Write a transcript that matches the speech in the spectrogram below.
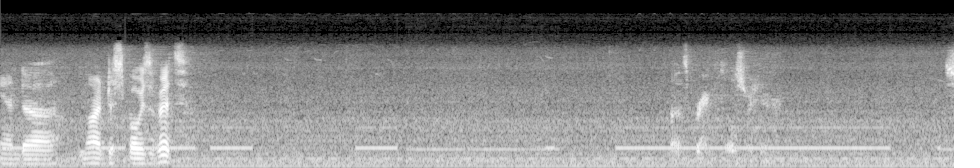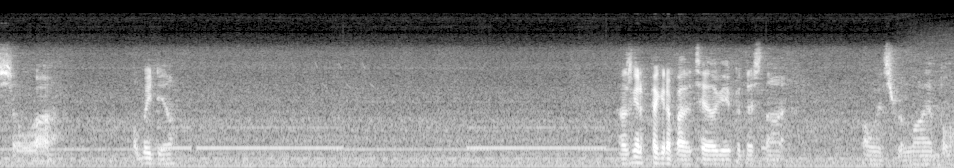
and uh, you want to dispose of it. Let's bring it closer here. So, uh, no big deal. I was gonna pick it up by the tailgate, but that's not always reliable.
